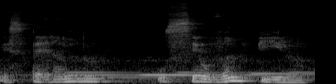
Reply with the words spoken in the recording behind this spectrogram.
esperando o seu vampiro.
